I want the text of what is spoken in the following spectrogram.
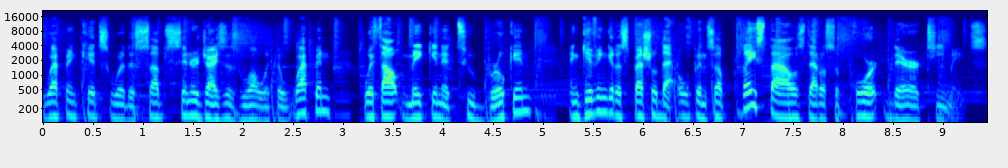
weapon kits where the sub synergizes well with the weapon without making it too broken and giving it a special that opens up playstyles that'll support their teammates.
